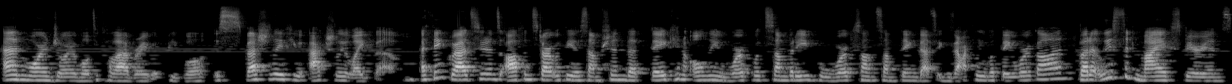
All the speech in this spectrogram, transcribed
and more enjoyable to collaborate with people, especially if you actually like them. I think grad students often start with the assumption that they can only work with somebody who works on something that's exactly what they work on, but at least in my experience,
